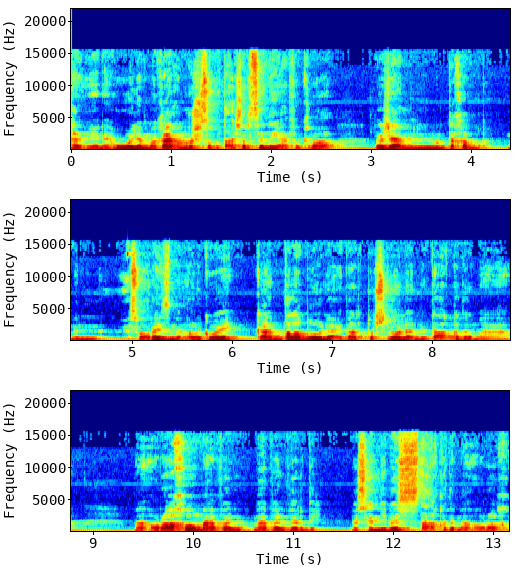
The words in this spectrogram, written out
يعني هو لما كان عمره شي 17 سنة على فكرة رجع من المنتخب من سواريز من الاوروغواي كان طلبوا لإدارة برشلونة إنه يتعاقدوا مع مع اوراخو ومع فال مع فالفيردي. بس هني بس تعاقدوا مع اوراخو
